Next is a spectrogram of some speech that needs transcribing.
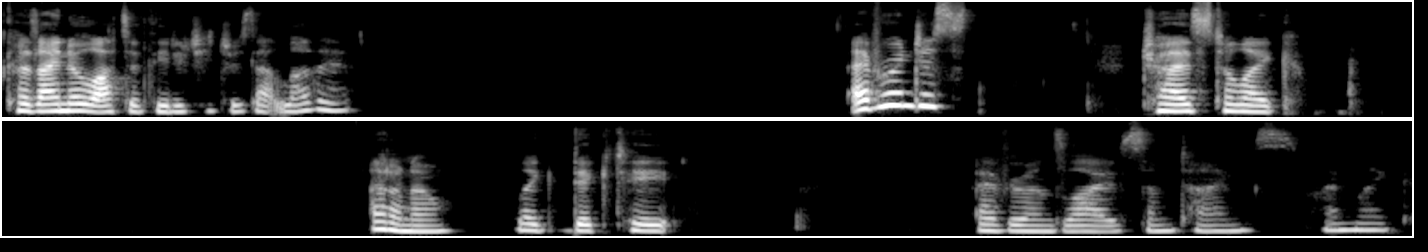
Because I know lots of theater teachers that love it. Everyone just tries to, like, I don't know, like dictate everyone's lives sometimes. I'm like,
